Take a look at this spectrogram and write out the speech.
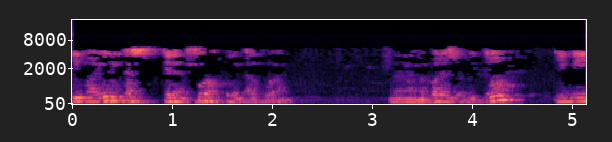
di mayoritas dalam surah dalam Al-Quran. Nah, maka oleh sebab itu ini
